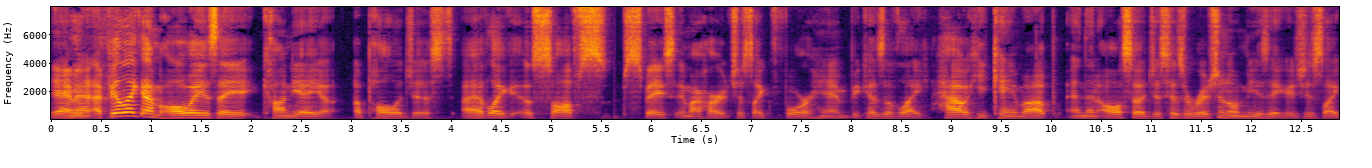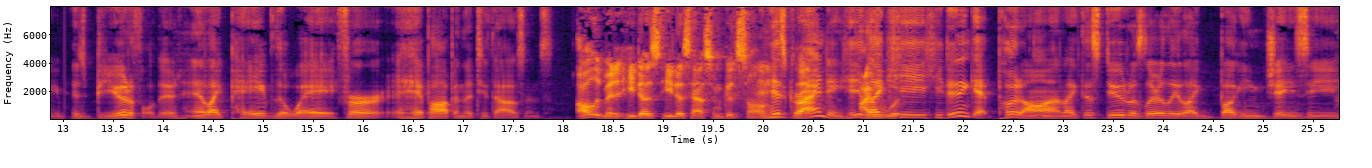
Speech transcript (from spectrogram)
Yeah, man. I feel like I'm always a Kanye apologist. I have like a soft space in my heart just like for him because of like how he came up and then also just his original music is just like is beautiful, dude. And it like paved the way for hip hop in the 2000s. I'll admit it. He does. He does have some good songs. And his grinding, he I like would- he he didn't get put on. Like this dude was literally like bugging Jay Z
